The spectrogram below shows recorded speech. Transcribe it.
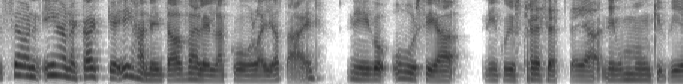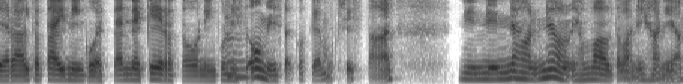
se on ihana, kaikkein ihaninta on välillä kuulla jotain niin kuin uusia niin kuin just reseptejä niin kuin munkin vierailta, tai niin kuin, että ne kertoo niin kuin mm. niistä omista kokemuksistaan. Niin, niin ne, on, ne on ihan valtavan ihania,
